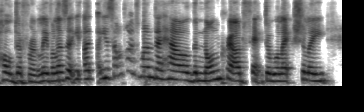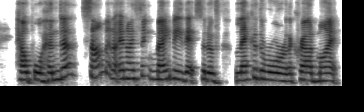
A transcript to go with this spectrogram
whole different level, is it? Uh, you sometimes wonder how the non crowd factor will actually help or hinder some, and, and I think maybe that sort of lack of the roar of the crowd might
